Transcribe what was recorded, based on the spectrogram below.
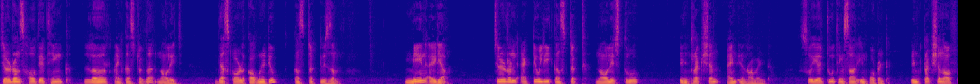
children's how they think learn and construct the knowledge that's called cognitive constructivism. Main idea children actively construct knowledge through interaction and environment. So here two things are important. Interaction of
